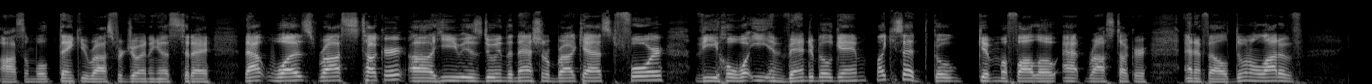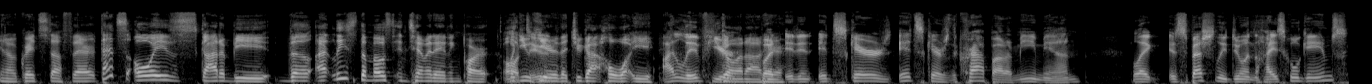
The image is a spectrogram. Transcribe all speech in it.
Awesome. Well, thank you, Ross, for joining us today. That was Ross Tucker. Uh, he is doing the national broadcast for the Hawaii and Vanderbilt game. Like you said, go give him a follow at Ross Tucker NFL. Doing a lot of you know great stuff there. That's always got to be the at least the most intimidating part when Oh, you dude. hear that you got Hawaii. I live here, going on but here. it it scares it scares the crap out of me, man. like especially doing the high school games,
